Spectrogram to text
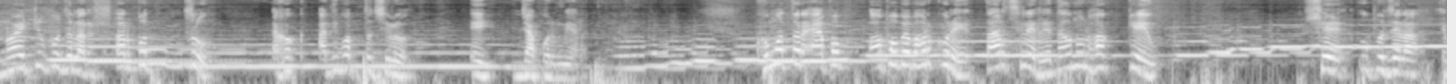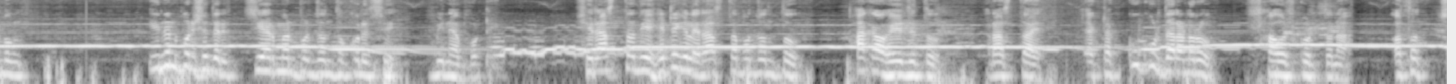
নয়টি উপজেলার সর্বত্র একক আধিপত্য ছিল এই জাপর মিয়ার। ক্ষমতার অপ- অপব্যবহার করে তার ছেলে রেদাউনুল হককেও সে উপজেলা এবং ইউনিয়ন পরিষদের চেয়ারম্যান পর্যন্ত করেছে বিনা ভোটে। সে রাস্তা দিয়ে হেঁটে গেলে রাস্তা পর্যন্ত ফাঁকা হয়ে যেত, রাস্তায় একটা কুকুর দাঁড়ানোরও সাহস করতো না। অথচ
